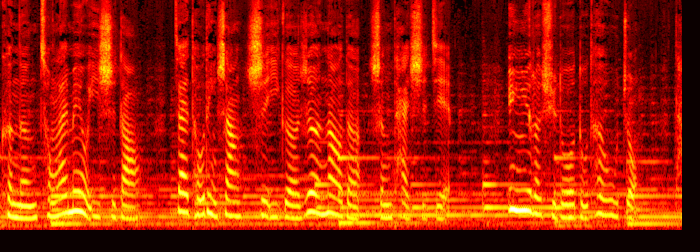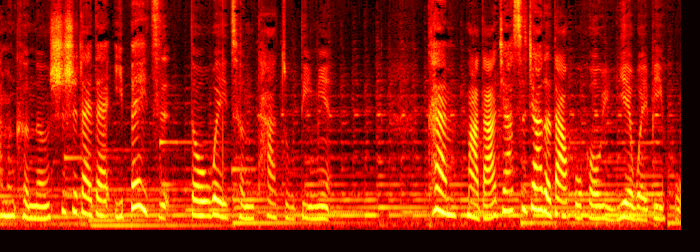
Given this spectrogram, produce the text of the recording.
可能从来没有意识到，在头顶上是一个热闹的生态世界，孕育了许多独特物种，它们可能世世代代一辈子。都未曾踏足地面。看马达加斯加的大狐猴与叶尾壁虎，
